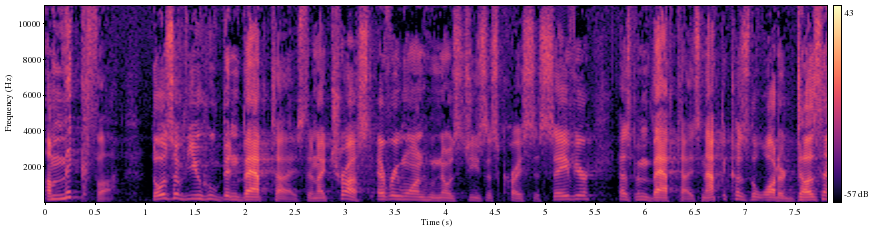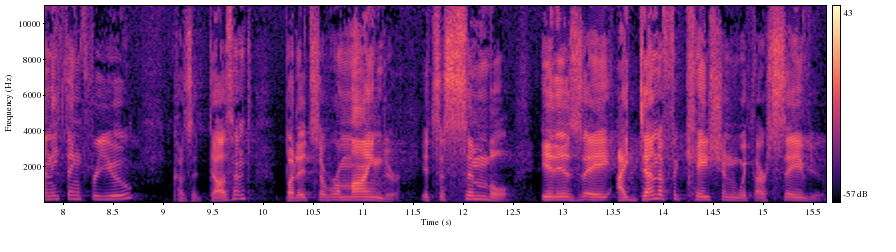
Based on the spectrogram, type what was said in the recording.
a mikvah. Those of you who've been baptized, and I trust everyone who knows Jesus Christ as Savior has been baptized, not because the water does anything for you, because it doesn't, but it's a reminder, it's a symbol, it is a identification with our Savior.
